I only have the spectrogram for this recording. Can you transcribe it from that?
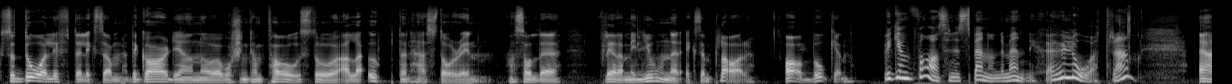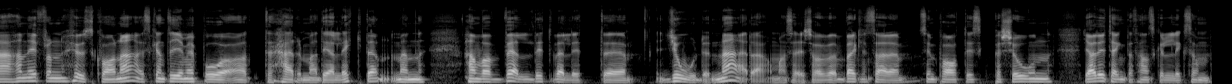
Så då lyfte liksom The Guardian och Washington Post och alla upp den här storyn. Han sålde flera miljoner exemplar av boken. Vilken vansinnigt spännande människa. Hur låter han? Uh, han är från Huskvarna, jag ska inte ge mig på att härma dialekten men han var väldigt, väldigt uh, jordnära om man säger så. Verkligen så här sympatisk person. Jag hade ju tänkt att han skulle liksom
